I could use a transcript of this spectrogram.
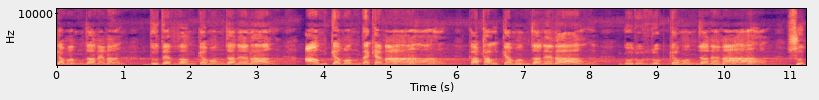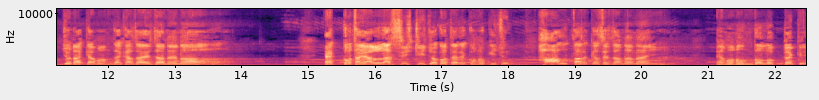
কেমন জানে না, দুধের রং কেমন জানে না আম কেমন দেখে না, কাঁঠাল কেমন জানে না, গরুর রূপ কেমন জানে না, সূর্যটা কেমন দেখা যায় জানে না। এক কথায় আল্লাহর সৃষ্টি জগতের কোনো কিছু হাল তার কাছে জানা নাই। এমন অন্ধ লোকটাকে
